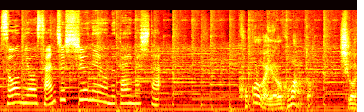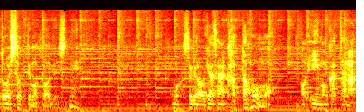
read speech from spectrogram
創業30周年を迎えました。心が喜ばんと仕事をしとってもそうですね。もうそれからお客さんが買った方もいいもん買ったなっ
